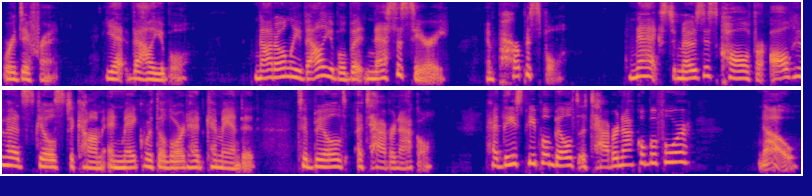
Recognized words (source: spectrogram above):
were different, yet valuable. Not only valuable, but necessary and purposeful. Next, Moses called for all who had skills to come and make what the Lord had commanded to build a tabernacle. Had these people built a tabernacle before? No.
